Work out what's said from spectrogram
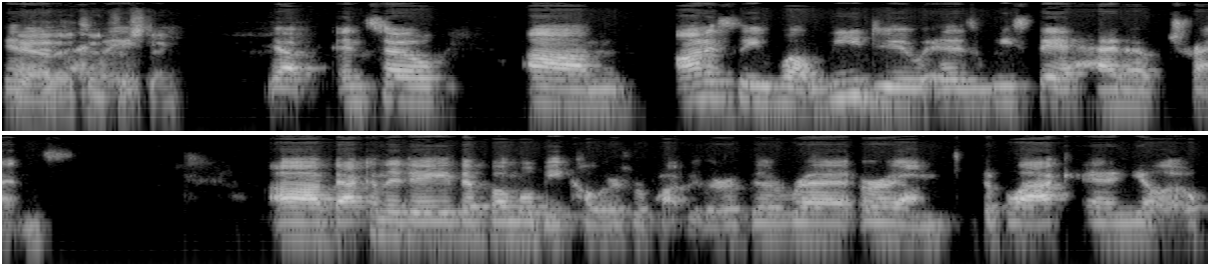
yeah, yeah that's interesting. Yep. And so um, honestly, what we do is we stay ahead of trends. Uh, back in the day, the bumblebee colors were popular, the red or um, the black and yellow.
